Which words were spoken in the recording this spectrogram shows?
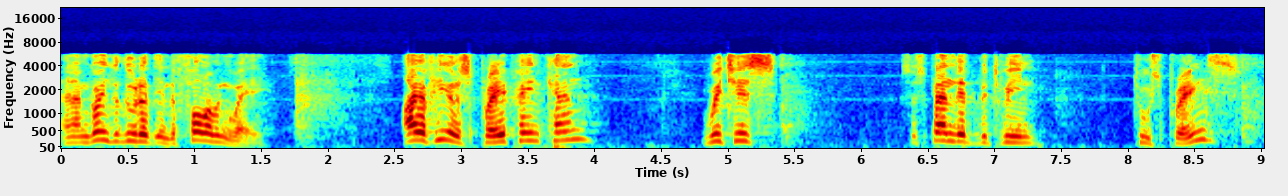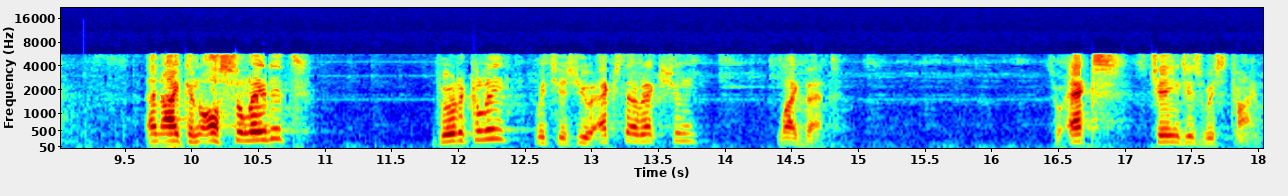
And I'm going to do that in the following way. I have here a spray paint can, which is suspended between two springs. And I can oscillate it vertically, which is your x direction, like that. So x changes with time.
